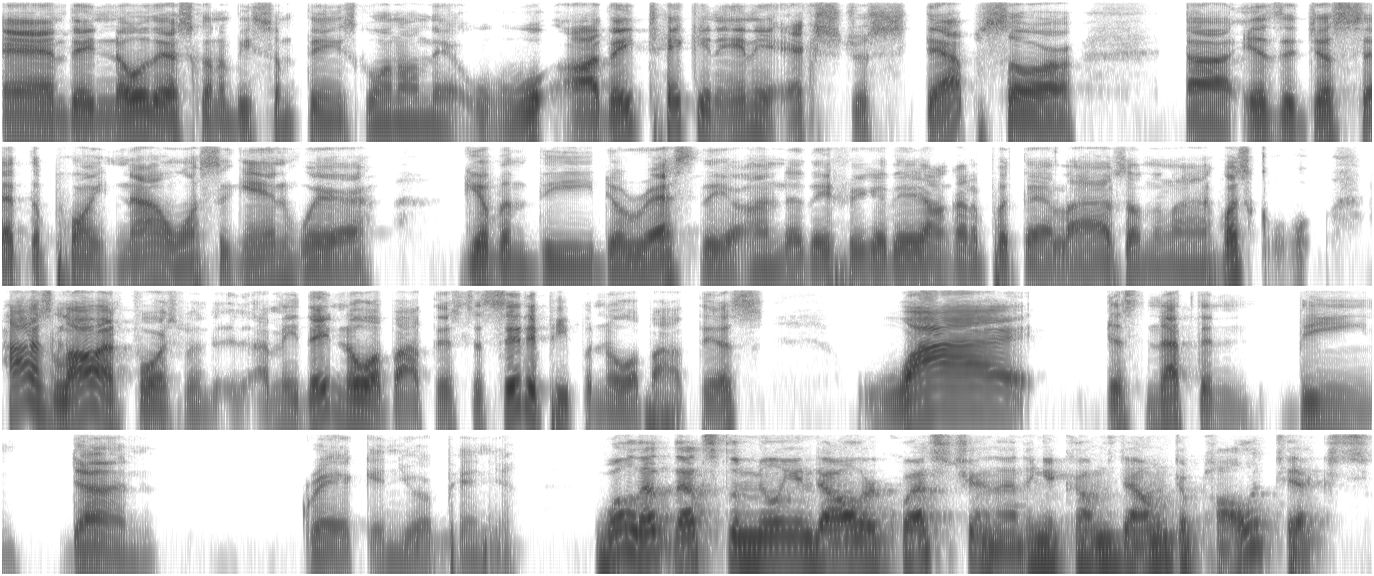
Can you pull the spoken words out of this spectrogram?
and they know there's going to be some things going on there. Are they taking any extra steps, or uh, is it just at the point now, once again, where given the duress they are under, they figure they aren't going to put their lives on the line? What's how is law enforcement? I mean, they know about this. The city people know about this. Why is nothing being done, Greg? In your opinion? Well, that that's the million dollar question. I think it comes down to politics.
